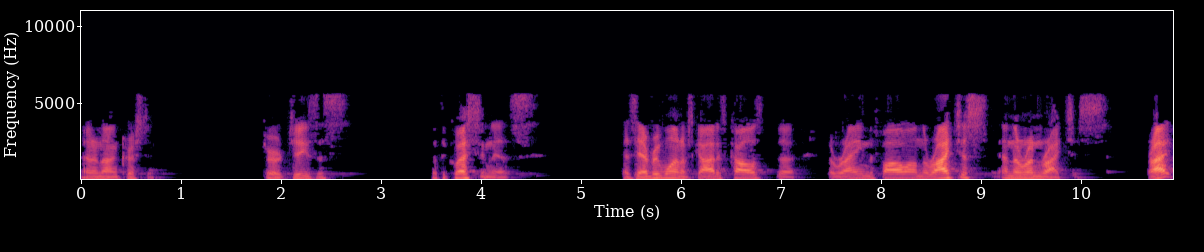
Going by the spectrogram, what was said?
and a non-Christian? Sure, Jesus. But the question is, as every one of us, God has caused the, the rain to fall on the righteous and the unrighteous. Right?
